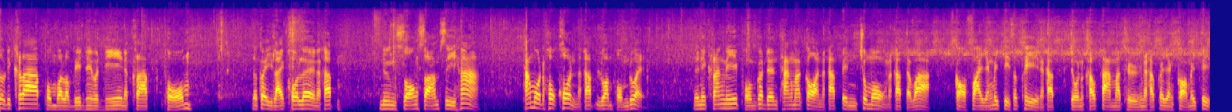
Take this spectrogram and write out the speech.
สวัสดีครับ ผมวรวิทย์ในวันนี้นะครับ ผม แล้วก็อีกหลายคนเลยนะครับหนึ่งสองสามสี่ห้าทั้งหมดหกคนนะครับ รวมผมด้วยและในครั้งนี้ผมก็เดินทางมาก่อนนะครับ เป็นชั่วโมงนะครับ แต่ว่าก่อไฟยังไม่ติดสักทีนะครับจนเขาตามมาถึงนะครับ ก็ยังก่อไม่ติด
